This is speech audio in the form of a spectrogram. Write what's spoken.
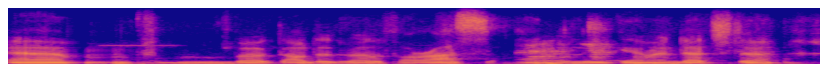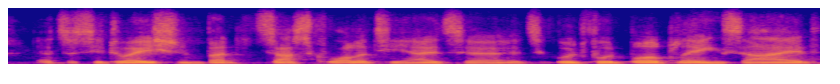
Um, worked out that well for us and the league game, and that's the that's the situation. But it's just quality. Yeah? It's a it's a good football playing side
